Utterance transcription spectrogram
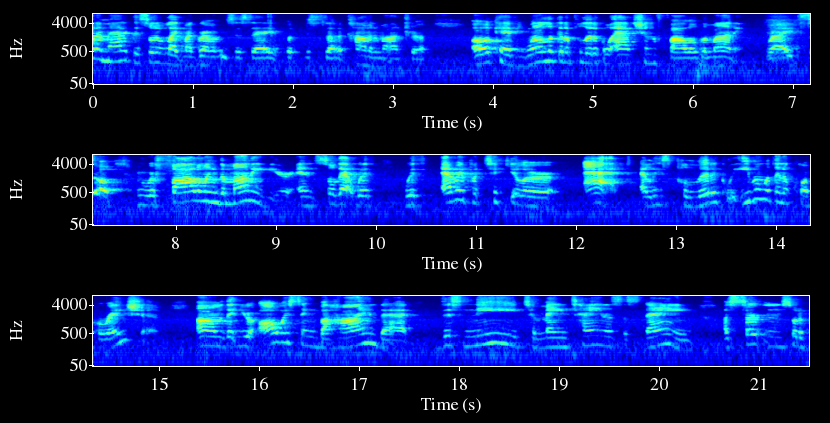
automatically, sort of like my grandma used to say, but this is a common mantra okay, if you want to look at a political action, follow the money right? So we were following the money here, and so that with with every particular act, at least politically, even within a corporation, um, that you're always seeing behind that this need to maintain and sustain a certain sort of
